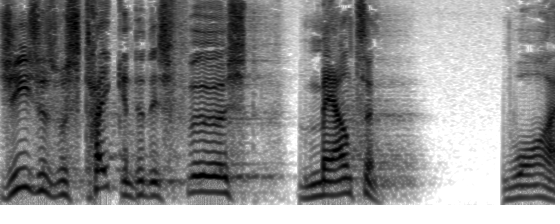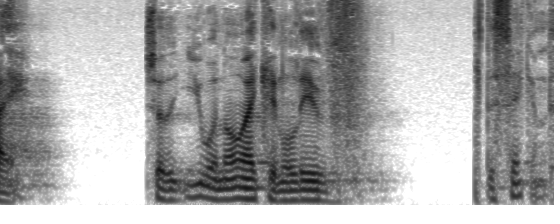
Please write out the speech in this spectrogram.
Jesus was taken to this first mountain. Why? so that you and I can live the second.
